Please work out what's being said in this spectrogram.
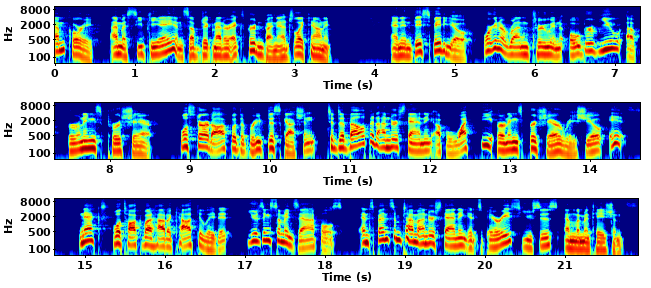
I'm Corey. I'm a CPA and subject matter expert in financial accounting. And in this video, we're going to run through an overview of earnings per share. We'll start off with a brief discussion to develop an understanding of what the earnings per share ratio is. Next, we'll talk about how to calculate it using some examples and spend some time understanding its various uses and limitations.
